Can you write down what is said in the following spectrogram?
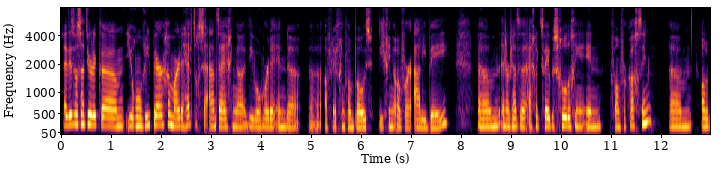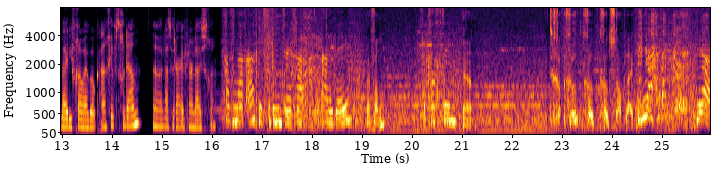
Dit was natuurlijk uh, Jeroen Rietbergen, maar de heftigste aantijgingen die we hoorden in de uh, aflevering van Boos, die gingen over Ali B. Um, en daar zaten eigenlijk twee beschuldigingen in van verkrachting. Um, allebei die vrouwen hebben ook aangifte gedaan. Uh, laten we daar even naar luisteren. Ik ga vandaag aangifte doen tegen Ali B. Waarvan? Verkrachting. Ja. Gro groot, groot, grote stap lijkt me. Ja. Ja. ja.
